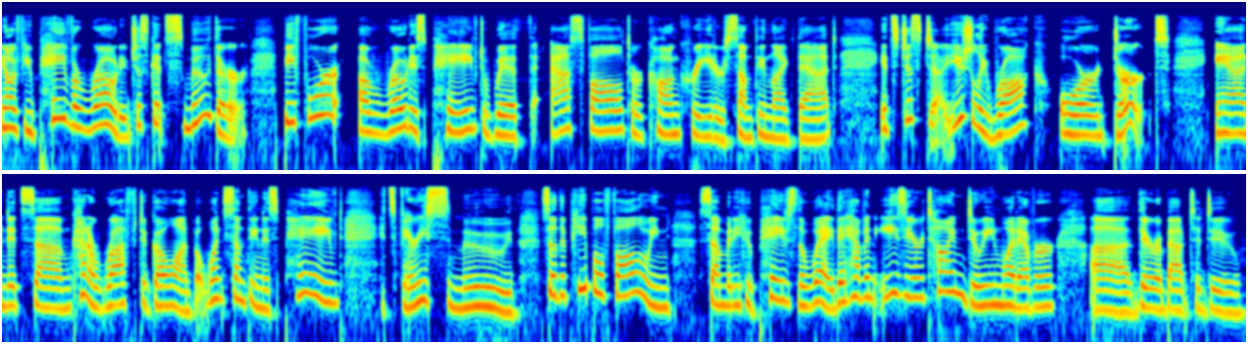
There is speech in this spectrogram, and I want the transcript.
Now, if you pave a road, it just gets smoother. Before a road is paved with asphalt or concrete or something like that, it's just uh, usually rock or dirt. And it's um, kind of rough to go on. But once something is paved, it's very smooth. So the people following somebody who paves the way, they have an easier time doing whatever uh, they're about to do.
